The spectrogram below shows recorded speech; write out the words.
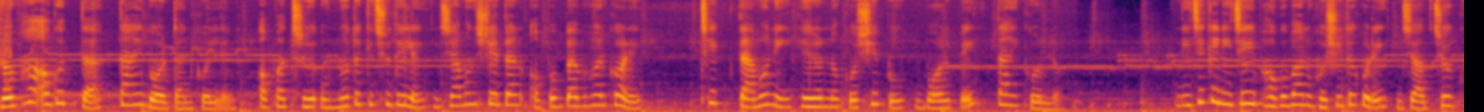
ব্রহ্মা অগত্যা তাই বরদান করলেন। অপাত্রে উন্নত কিছু দিলে যেমন সে তার অপব্যবহার করে ঠিক তেমনই হিরণ্যকশিপু বর পেয়ে তাই করল। নিজেকে নিজেই ভগবান ঘোষিত করে যাগযজ্ঞ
